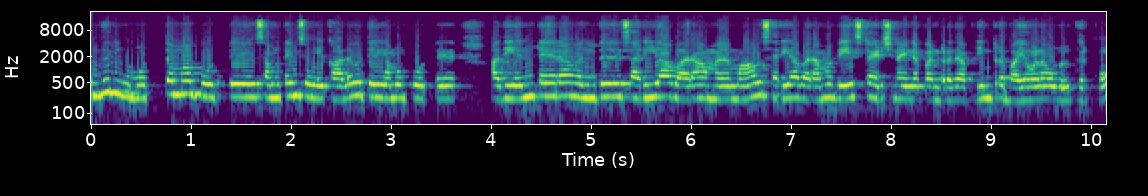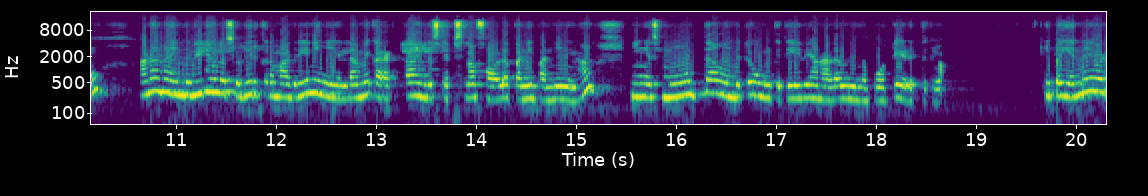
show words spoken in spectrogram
வந்து நீங்க மொத்தமா போட்டு சம்டைம்ஸ் உங்களுக்கு அளவு தெரியாம போட்டு அது என்டையரா வந்து சரியா வராம மாவு சரியா வராம வேஸ்ட் ஆயிடுச்சுன்னா என்ன பண்றது அப்படின்ற பயம்லாம் உங்களுக்கு இருக்கும். ஆனா நான் இந்த வீடியோல சொல்லியிருக்கிற மாதிரியே நீங்க எல்லாமே கரெக்டா இந்த ஸ்டெப்ஸ் எல்லாம் ஃபாலோ பண்ணி பண்ணீங்கன்னா நீங்க ஸ்மூத்தா வந்துட்டு உங்களுக்கு தேவையான அளவு நீங்க போட்டு எடுத்துக்கலாம். இப்போ எண்ணெயோட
